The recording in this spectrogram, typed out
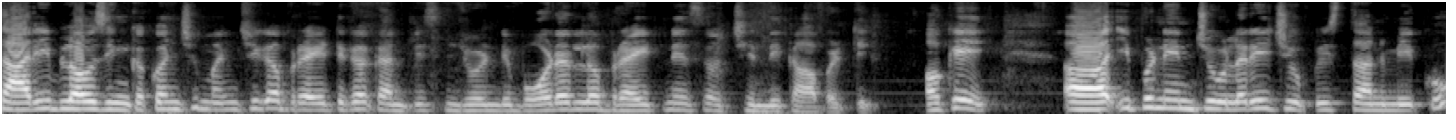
సారీ బ్లౌజ్ ఇంకా కొంచెం మంచిగా బ్రైట్గా కనిపిస్తుంది చూడండి. బోర్డర్లో బ్రైట్నెస్ వచ్చింది కాబట్టి. ఓకే ఇప్పుడు నేను జ్యువెలరీ చూపిస్తాను మీకు.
